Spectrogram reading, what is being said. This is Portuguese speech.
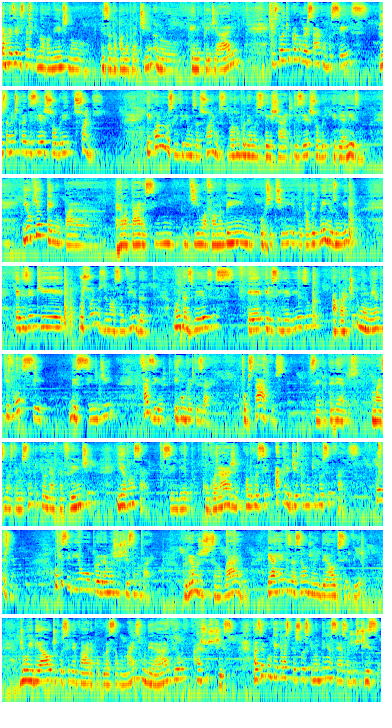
É um prazer estar aqui novamente no, em Santo Antônio da Platina, no NP Diário. Estou aqui para conversar com vocês, justamente para dizer sobre sonhos. E quando nos referimos a sonhos, nós não podemos deixar de dizer sobre idealismo. E o que eu tenho para relatar assim, de uma forma bem objetiva e talvez bem resumida, é dizer que os sonhos de nossa vida, muitas vezes, é, eles se realizam a partir do momento que você decide fazer e concretizar. Obstáculos sempre teremos, mas nós temos sempre que olhar para frente e avançar, sem medo, com coragem, quando você acredita no que você faz. Por exemplo, o que seria o programa Justiça no Bairro? O programa Justiça no Bairro é a realização de um ideal de servir, de um ideal de você levar a população mais vulnerável à justiça. Fazer com que aquelas pessoas que não têm acesso à justiça,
